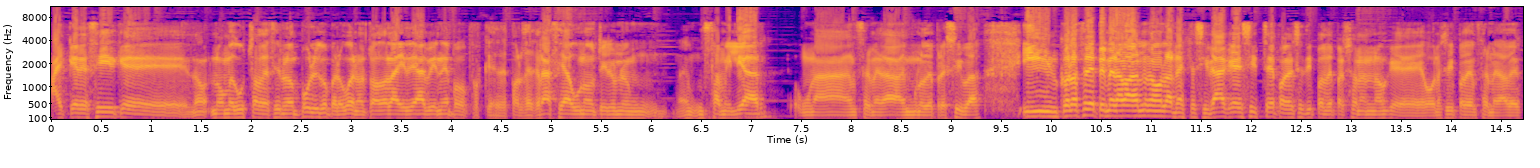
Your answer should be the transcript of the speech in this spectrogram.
Hay que decir que no, me gusta decirlo en público, pero bueno, toda la idea viene pues, porque por desgracia uno tiene un, familiar, una enfermedad inmunodepresiva, y conoce de primera mano la necesidad que existe por ese tipo de personas, ¿no? Que, o en ese tipo de enfermedades.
